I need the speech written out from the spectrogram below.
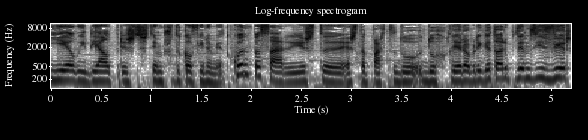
e é o ideal para estes tempos de confinamento. Quando passar este, esta parte do, do recolher obrigatório, podemos ir ver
